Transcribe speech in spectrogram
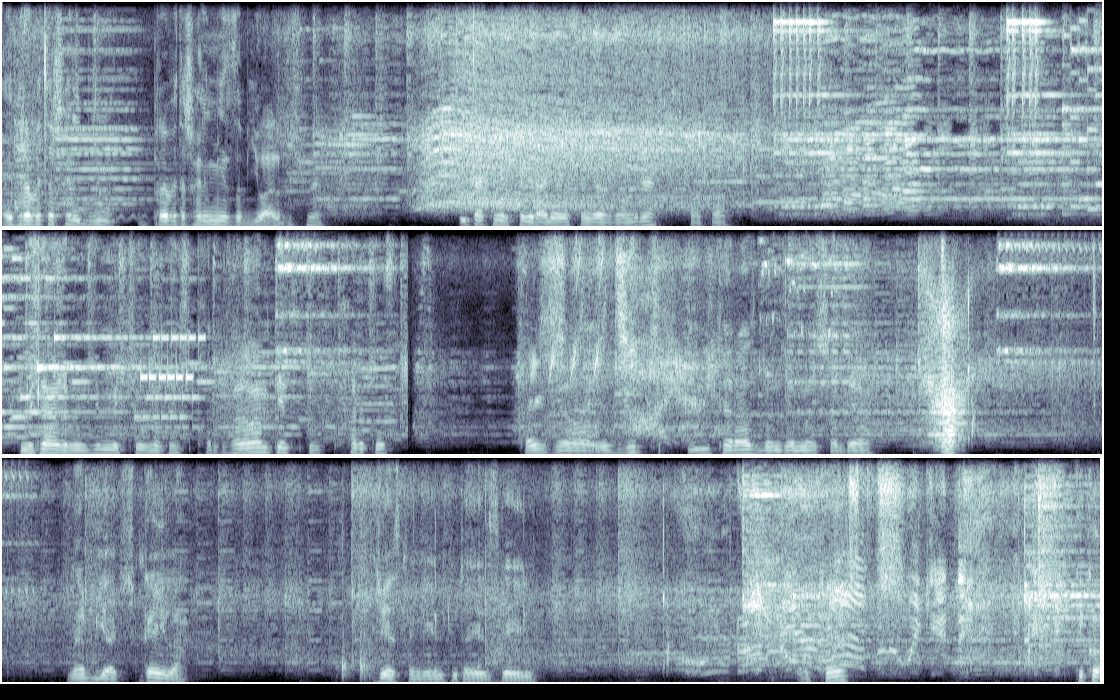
Ej, prawie ta szali, by, prawie ta szali mnie zabiła, ale byśmy i tak nie przegrali, ale jestem gwiazdą gry. Spoko. Myślałem, że będziemy mieć równo 5 pucharków, ale mam 5 pucharków. Także jest git i teraz będziemy sobie nabijać Gale'a. Gdzie jest ten Gale? Tutaj jest Gale. Okej. Tylko,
